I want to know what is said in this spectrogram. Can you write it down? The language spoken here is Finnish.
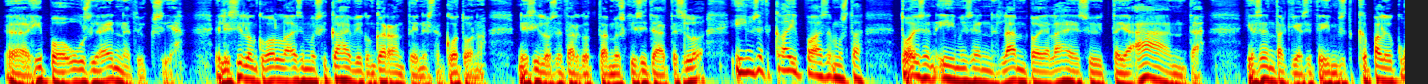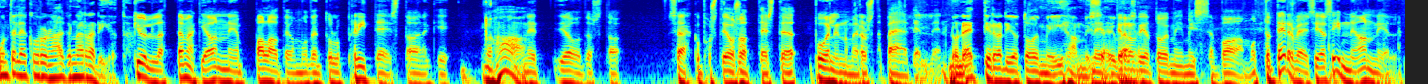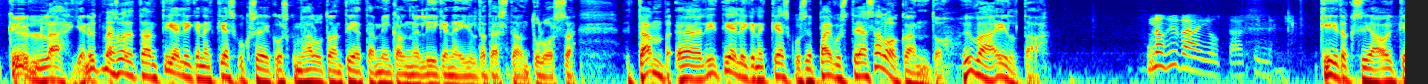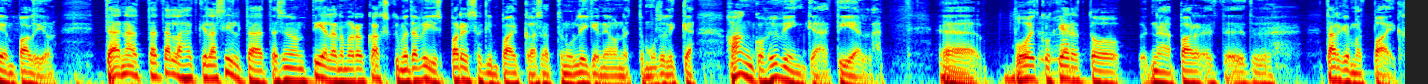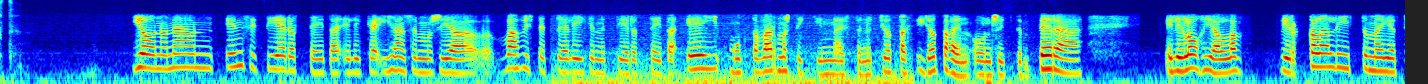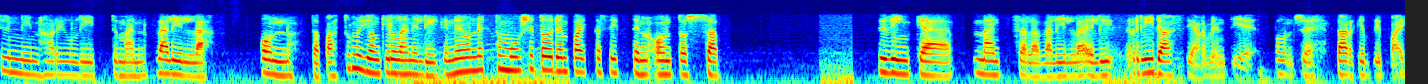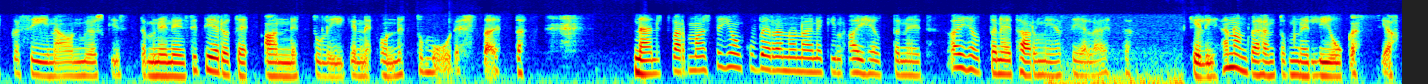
äh, hipoo uusia ennätyksiä. Eli silloin, kun ollaan esimerkiksi kahden viikon karanteenista kotona, niin silloin se tarkoittaa myöskin sitä, että silloin ihmiset kaipaa semmoista toisen ihmisen lämpöä ja läheisyyttä ja ääntä. Ja sen takia sitten ihmiset paljon kuuntelee korona-aikana radiota. Kyllä, tämäkin Annien palaute on muuten tullut Briteistä ainakin. Ahaa. Joo, tuosta sähköpostiosoitteesta ja puhelinnumerosta päätellen. No nettiradio toimii ihan missä hyvänsä. Nettiradio toimii missä vaan, mutta terveisiä sinne Annielle. Kyllä, ja nyt me soitetaan Tieliikennekeskukseen, koska me halutaan tietää, minkälainen liikenneilta tästä on tulossa. Tamp- äh, Tieliikennekeskus ja päivystäjä Salokanto, hyvää iltaa. No hyvää iltaa sinne. Kiitoksia oikein paljon. Tämä näyttää tällä hetkellä siltä, että siinä on tiellä numero 25 parissakin paikkaa sattunut liikenneonnettomuus, eli Hanko-Hyvinkää tiellä. Äh, voitko kertoa nämä par- t- t- tarkemmat paikat? Joo, no nämä on ensitiedotteita, eli ihan semmoisia vahvistettuja liikennetiedotteita ei, mutta varmastikin näistä nyt jota, jotain on sitten perää. Eli Lohjalla Virkkalan liittymän ja Tynninharjun liittymän välillä on tapahtunut jonkinlainen liikenneonnettomuus ja toinen paikka sitten on tuossa Hyvinkää Mäntsälä välillä, eli Ridasjärven tie on se tarkempi paikka. Siinä on myöskin tämmöinen ensitiedote annettu liikenneonnettomuudesta, että nämä nyt varmaan sitten jonkun verran on ainakin aiheuttaneet, aiheuttaneet harmia siellä, että kelihän on vähän tuommoinen liukas ja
